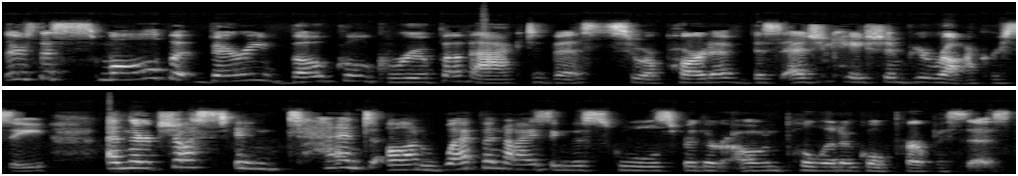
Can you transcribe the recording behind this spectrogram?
There's a small but very vocal group of activists who are part of this education bureaucracy, and they're just intent on weaponizing the schools for their own political purposes.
